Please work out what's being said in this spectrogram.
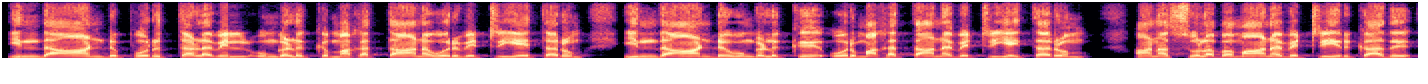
இந்த ஆண்டு பொறுத்தளவில் உங்களுக்கு மகத்தான ஒரு வெற்றியே தரும். இந்த ஆண்டு உங்களுக்கு ஒரு மகத்தான வெற்றியை தரும். ஆனா சுலபமான வெற்றி இருக்காது.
